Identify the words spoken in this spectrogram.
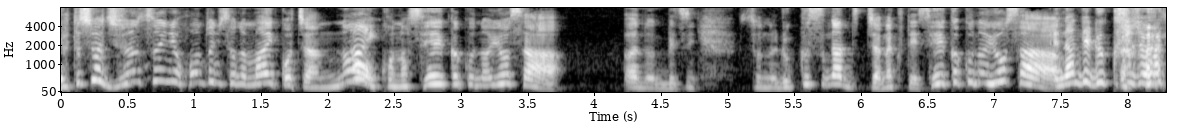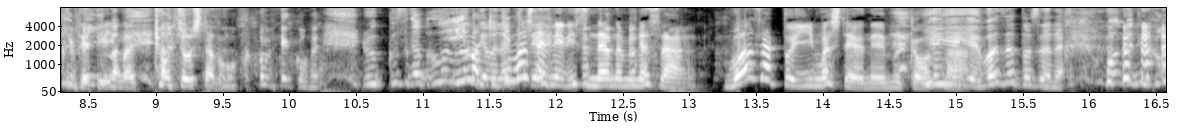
や私は純粋に本当にその舞子ちゃんはい。のこの性格の良さ、あの別にそのルックスがじゃなくて性格の良さ。えなんでルックスじゃなくてって 今強調したの？ごめんごめん。ルックスがうん今聞きましたよねリスナーの皆さん。わざと言いましたよね向川さん。いやいやいやわざとじゃない。本当にこの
